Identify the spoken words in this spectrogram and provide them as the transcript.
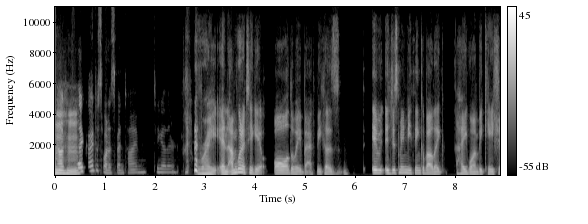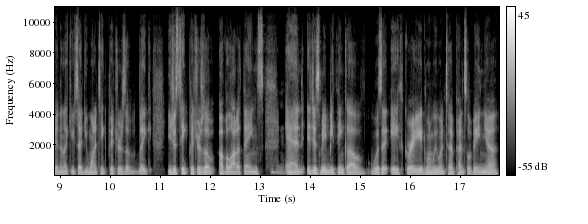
now it's just hmm like, "I just wanna spend time together." Right. And I'm gonna take it all the way back because it it just made me think about like how you go on vacation and like you said you want to take pictures of like you just take pictures of of a lot of things Mhm. and it just made me think of was it 8th grade when we went to Pennsylvania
